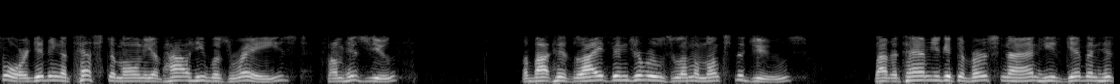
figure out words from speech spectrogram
4 giving a testimony of how he was raised from his youth, about his life in Jerusalem amongst the Jews, by the time you get to verse 9, he's given his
